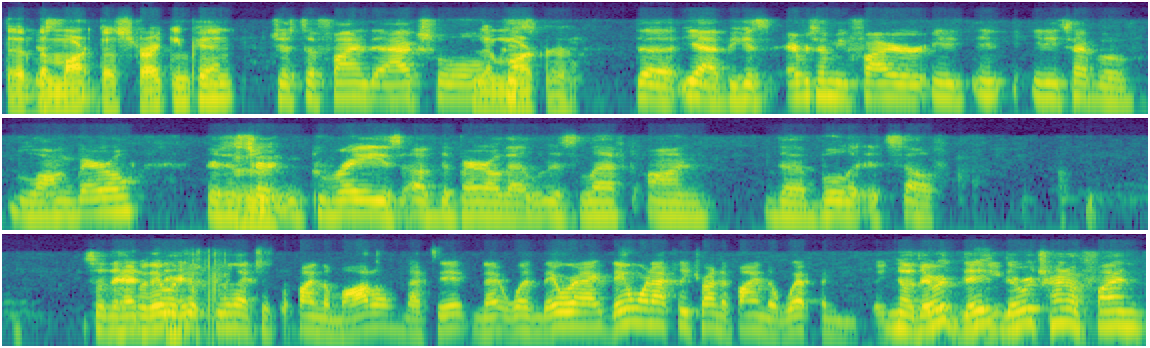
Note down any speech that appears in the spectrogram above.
the the mark, the striking pin, just to find the actual the 'cause marker. The yeah, because every time you fire any, any, any type of long barrel, there's a Mhm. certain graze of the barrel that is left on the bullet itself. So they had. So they were had- just doing that just to find the model. That's it. And that wasn't. They were. act- They weren't actually trying to find the weapon. that- no, they were that they, they were trying to find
